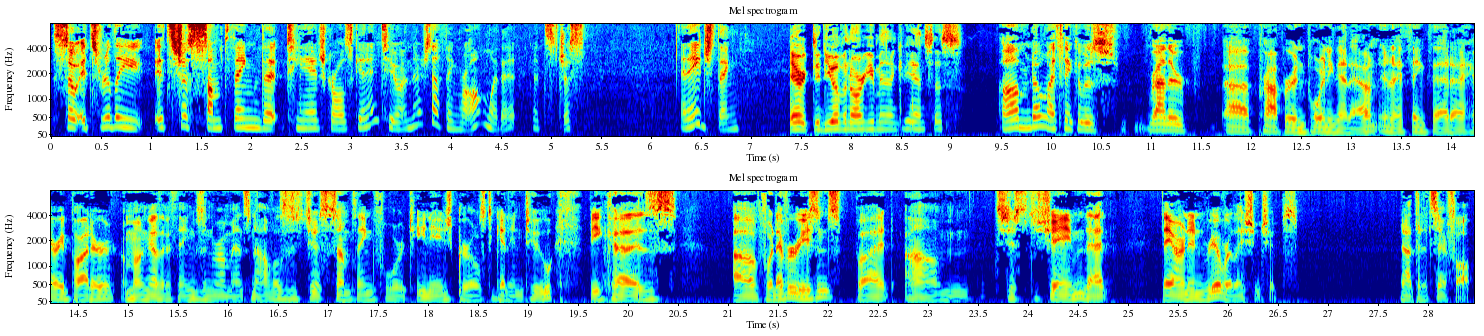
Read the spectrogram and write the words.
So it's really it's just something that teenage girls get into and there's nothing wrong with it. It's just an age thing. Eric, did you have an argument against this? Um, no, I think it was rather uh, proper in pointing that out, and I think that uh, Harry Potter, among other things in romance novels, is just something for teenage girls to get into because of whatever reasons. But um, it's just a shame that they aren't in real relationships. Not that it's their fault.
